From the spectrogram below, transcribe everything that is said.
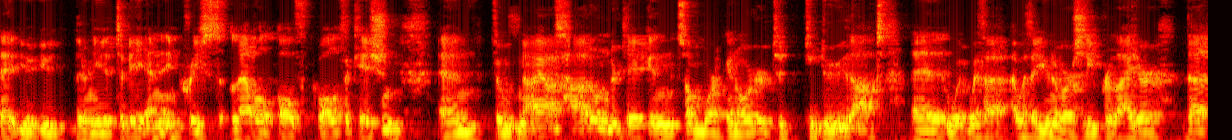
uh, you, you, there needed to be an increased level of qualification. And so NIAS had undertaken some work in order to, to do that uh, with, with, a, with a university provider that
